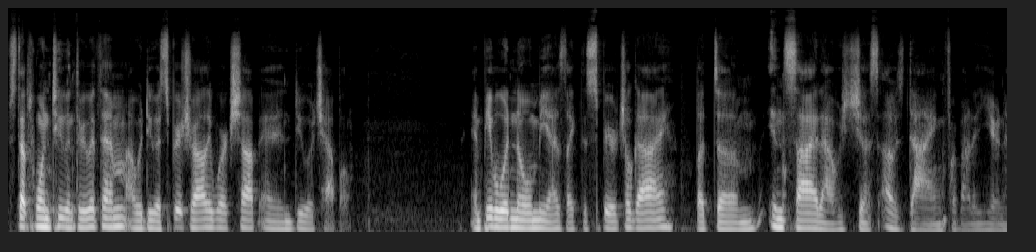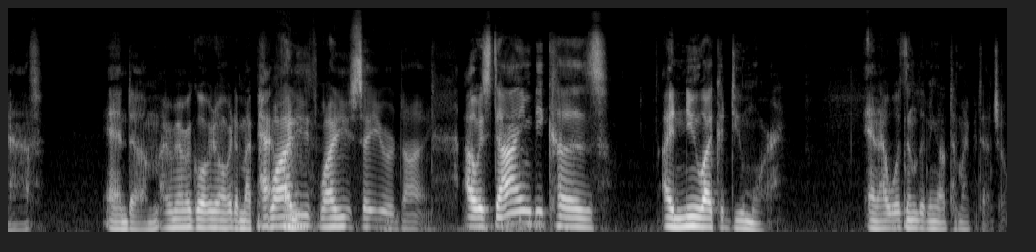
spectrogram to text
steps one, two, and three with them. I would do a spirituality workshop and do a chapel. And people would know me as like the spiritual guy, but um, inside I was just I was dying for about a year and a half. And um, I remember going over to my pat. Why do you why do you say you were dying? I was dying because I knew I could do more, and I wasn't living up to my potential.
